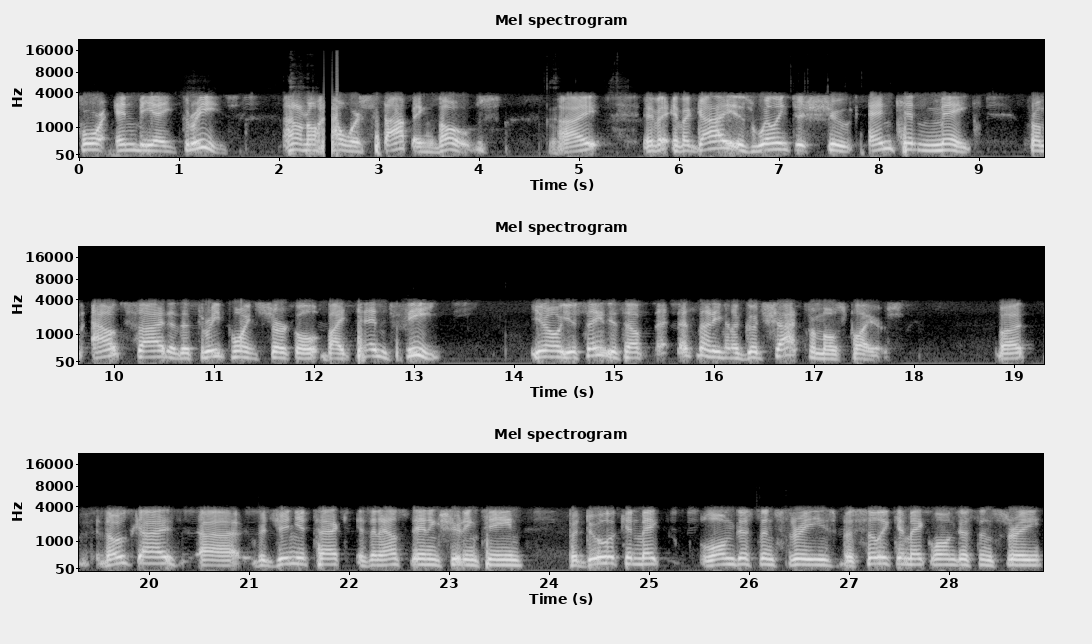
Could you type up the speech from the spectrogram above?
four NBA threes. I don't know how we're stopping those. All right? If a, if a guy is willing to shoot and can make from outside of the three point circle by 10 feet, you know, you're saying to yourself, that, that's not even a good shot for most players. But those guys, uh, Virginia Tech is an outstanding shooting team. Pedulla can make long distance threes. Basile can make long distance three.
